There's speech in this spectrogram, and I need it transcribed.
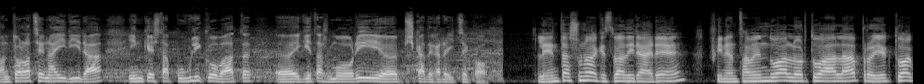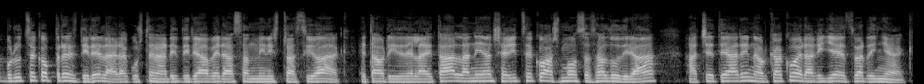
antolatzen nahi dira, inkesta publiko bat uh, egitasmo hori uh, pixkat garaitzeko. Lehentasunak ez badira ere, finantzamendua lortu ahala proiektuak burutzeko prest direla erakusten ari dira beraz administrazioak. Eta hori dela eta lanean segitzeko asmoz azaldu dira, HTaren aurkako eragile ezberdinak.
